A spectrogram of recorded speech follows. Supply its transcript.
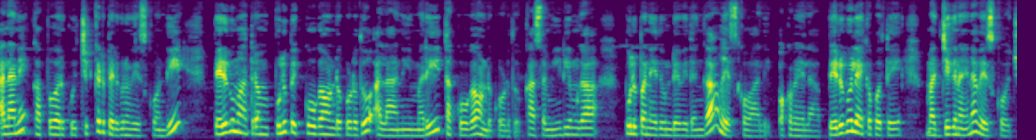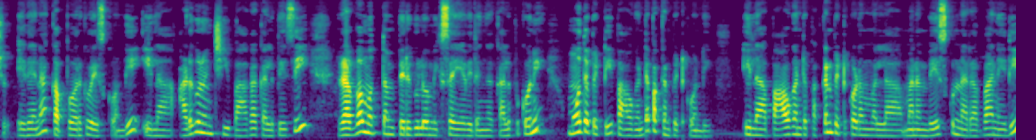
అలానే కప్పు వరకు చిక్కటి పెరుగును వేసుకోండి. పెరుగు మాత్రం పులుపు ఎక్కువగా ఉండకూడదు అలా అని మరీ తక్కువగా ఉండకూడదు. కాస్త మీడియంగా పులుపు అనేది ఉండే విధంగా వేసుకోవాలి. ఒకవేళ పెరుగు లేకపోతే మజ్జిగనైనా వేసుకోవచ్చు. ఏదైనా కప్పు వరకు వేసుకోండి. ఇలా అడుగు నుంచి బాగా కలిపేసి రవ్వ మొత్తం పెరుగులో మిక్స్ అయ్యే విధంగా కలుపుకొని మూత పెట్టి పావుగంట పక్కన పెట్టుకోండి. ఇలా పావుగంట పక్కన పెట్టుకోవడం వల్ల మనం వేసుకున్న రవ్వ అనేది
